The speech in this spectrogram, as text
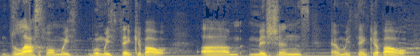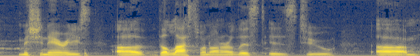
the last one, we, when we think about um, missions and we think about missionaries, uh, the last one on our list is to, um,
